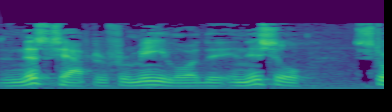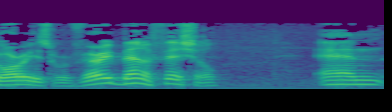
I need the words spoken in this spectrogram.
in this chapter for me, Lord, the initial stories were very beneficial. And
